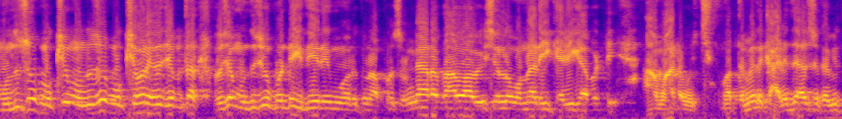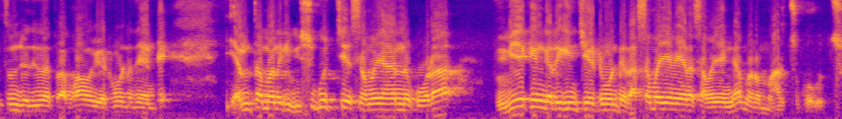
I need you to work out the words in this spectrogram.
ముందు చూపు ముఖ్యం ముందు చూపు ముఖ్యం అని ఏదో చెప్తారు బహుశా ముందు చూపు అంటే ఇదేనేమో అనుకున్నాను అప్పుడు శృంగార భావావేశంలో ఉన్నాడు ఈ కవి కాబట్టి ఆ మాట వచ్చింది. మొత్తం మీద కాళిదాసు కవిత్వం చదివిన ప్రభావం ఎటువంటిది అంటే ఎంత మనకి విసుగొచ్చే సమయాన్ని కూడా వివేకం కలిగించేటువంటి రసమయమైన సమయంగా మనం మార్చుకోవచ్చు.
